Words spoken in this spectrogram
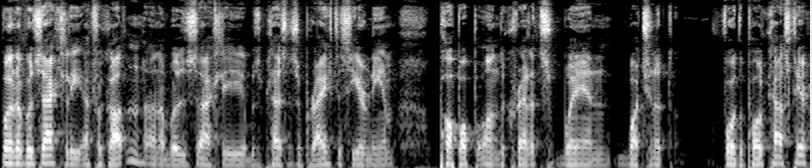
but it was actually I'd forgotten, and it was actually it was a pleasant surprise to see her name pop up on the credits when watching it for the podcast here.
